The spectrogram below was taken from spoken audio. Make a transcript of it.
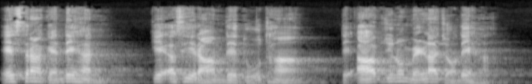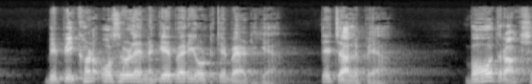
ਇਸ ਤਰ੍ਹਾਂ ਕਹਿੰਦੇ ਹਨ ਕਿ ਅਸੀਂ ਰਾਮ ਦੇ ਦੂਤ ਹਾਂ ਤੇ ਆਪ ਜੀ ਨੂੰ ਮਿਲਣਾ ਚਾਹੁੰਦੇ ਹਾਂ। ਵੀ ਭੀਖਣ ਉਸ ਵੇਲੇ ਨੰਗੇ ਪੈਰੀ ਉੱਠ ਕੇ ਬੈਠ ਗਿਆ ਤੇ ਚੱਲ ਪਿਆ। ਬਹੁਤ ਰਾਖਸ਼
